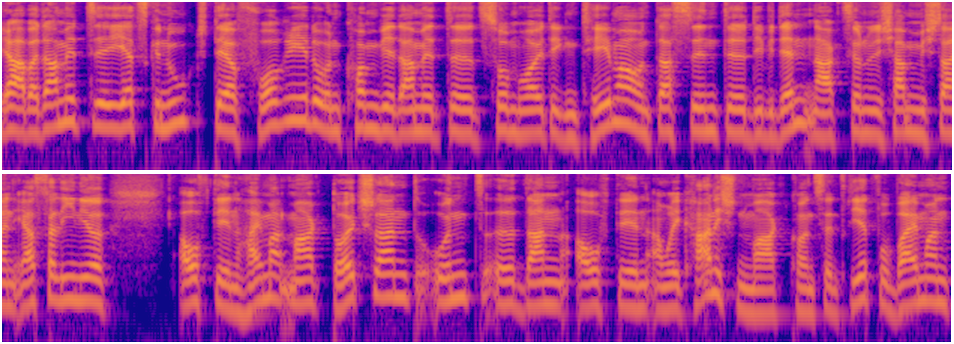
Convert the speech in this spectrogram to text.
Ja, aber damit jetzt genug der Vorrede und kommen wir damit äh, zum heutigen Thema und das sind äh, Dividendenaktien und ich habe mich da in erster Linie auf den Heimatmarkt Deutschland und äh, dann auf den amerikanischen Markt konzentriert, wobei man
